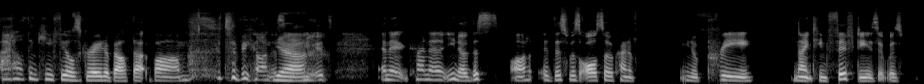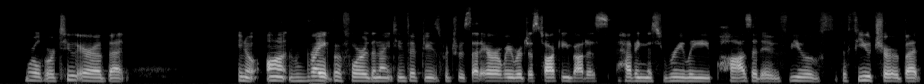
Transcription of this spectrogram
I don't think he feels great about that bomb, to be honest yeah. with you. It's and it kind of you know this uh, this was also kind of you know pre 1950s. It was World War II era, but you know, on right before the 1950s, which was that era we were just talking about as having this really positive view of the future. But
